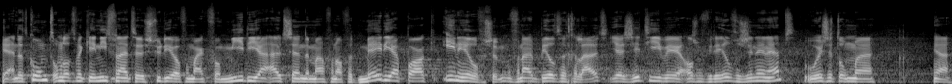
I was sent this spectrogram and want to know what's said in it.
Ja, en dat komt omdat we een keer niet vanuit de studio van Mark voor Media uitzenden, maar vanaf het Mediapark in Hilversum, vanuit beeld en geluid. Jij zit hier weer alsof je er heel veel zin in hebt. Hoe is het om eh, ja,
